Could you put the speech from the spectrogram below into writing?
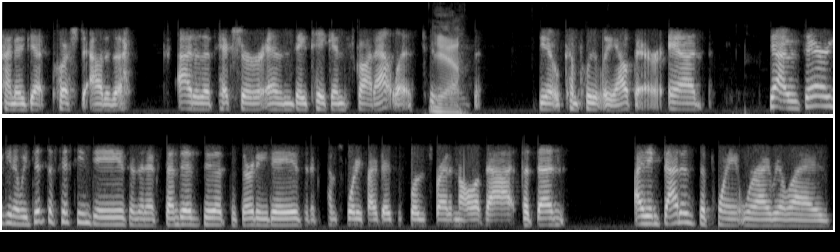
kind of get pushed out of the out of the picture, and they take in Scott Atlas, yeah, is, you know, completely out there. And yeah, I was there. You know, we did the 15 days, and then extended it to 30 days, and it becomes 45 days to slow the spread, and all of that. But then I think that is the point where I realized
